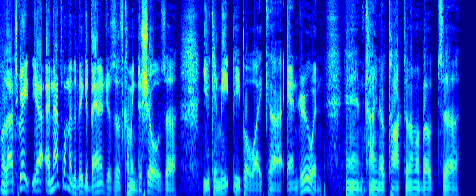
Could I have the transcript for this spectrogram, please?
Well, that's great. Yeah, and that's one of the big advantages of coming to shows. Uh, you can meet people like uh, Andrew and and kind of talk to them about uh,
